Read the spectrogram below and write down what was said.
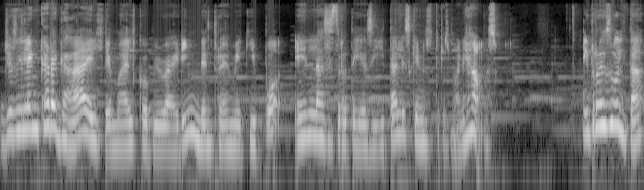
yo soy la encargada del tema del copywriting dentro de mi equipo en las estrategias digitales que nosotros manejamos. Y resulta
